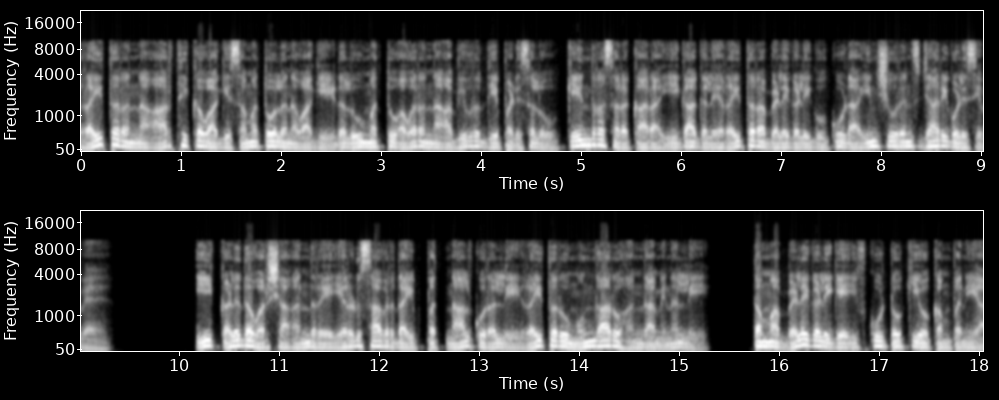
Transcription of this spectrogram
ರೈತರನ್ನ ಆರ್ಥಿಕವಾಗಿ ಸಮತೋಲನವಾಗಿ ಇಡಲು ಮತ್ತು ಅವರನ್ನ ಅಭಿವೃದ್ಧಿಪಡಿಸಲು ಕೇಂದ್ರ ಸರಕಾರ ಈಗಾಗಲೇ ರೈತರ ಬೆಳೆಗಳಿಗೂ ಕೂಡ ಇನ್ಶೂರೆನ್ಸ್ ಜಾರಿಗೊಳಿಸಿವೆ. ಈ ಕಳೆದ ವರ್ಷ ಅಂದರೆ ಎರಡು ಸಾವಿರದ ಇಪ್ಪತ್ನಾಲ್ಕರಲ್ಲಿ ರೈತರು ಮುಂಗಾರು ಹಂಗಾಮಿನಲ್ಲಿ ತಮ್ಮ ಬೆಳೆಗಳಿಗೆ ಇಫ್ಕೂ ಟೋಕಿಯೋ ಕಂಪನಿಯ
